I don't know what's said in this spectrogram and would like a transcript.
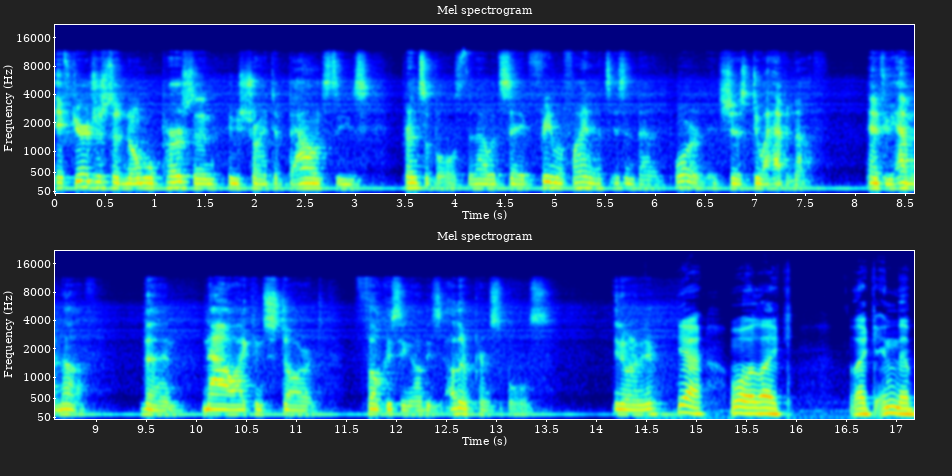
if you're just a normal person who's trying to balance these principles, then I would say freedom of finance isn't that important. It's just do I have enough? And if you have enough, then now I can start focusing on these other principles. You know what I mean? Yeah. Well, like, like in the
